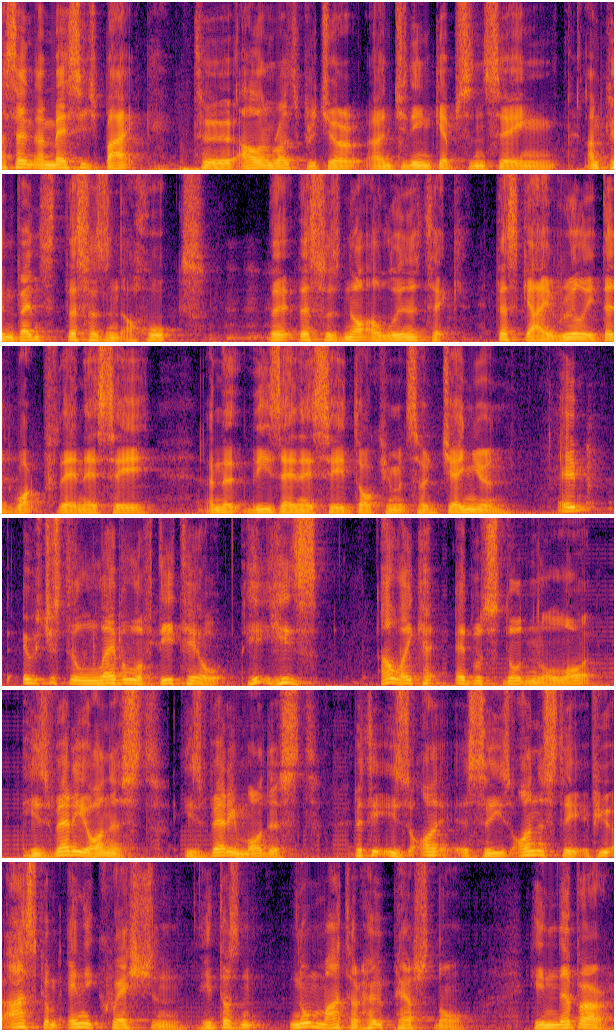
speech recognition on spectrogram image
I sent a message back to Alan Rusbridger and Janine Gibson saying, I'm convinced this isn't a hoax, that this was not a lunatic this guy really did work for the NSA and that these NSA documents are genuine. Um, it was just the level of detail. He, he's, I like Edward Snowden a lot. He's very honest. He's very modest. But he's, his honesty. If you ask him any question, he doesn't, no matter how personal, he never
